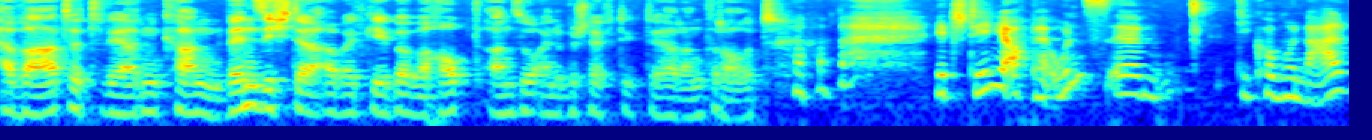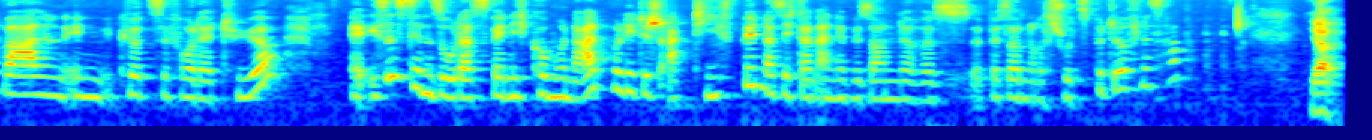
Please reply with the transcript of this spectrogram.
erwartet werden kann, wenn sich der Arbeitgeber überhaupt an so eine Beschäftigte herantraut. Jetzt stehen ja auch bei uns ähm, die Kommunalwahlen in Kürze vor der Tür. Äh, ist es denn so, dass wenn ich kommunalpolitisch aktiv bin, dass ich dann ein besonderes, besonderes Schutzbedürfnis habe? Ja,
